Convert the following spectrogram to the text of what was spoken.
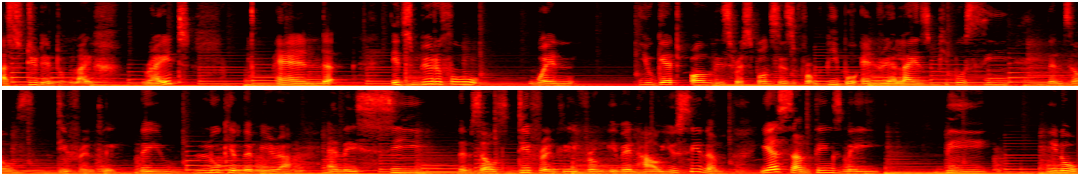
a student of life right? And it's beautiful when you get all these responses from people and realize people see themselves differently. They look in the mirror and they see themselves differently from even how you see them yes, some things may be, you know,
